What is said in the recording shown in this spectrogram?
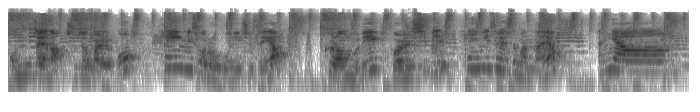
언제나 주저 말고 헤이미소로 문의 주세요. 그럼 우리 9월 10일 헤이미소에서 만나요. 안녕!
